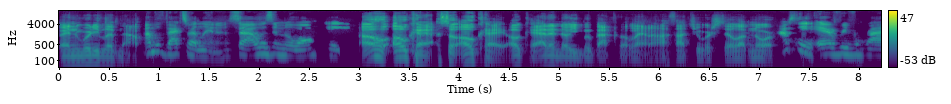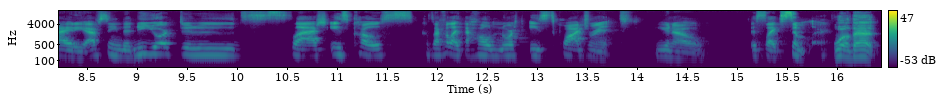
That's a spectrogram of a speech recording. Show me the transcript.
And where do you live now? I moved back to Atlanta. So I was in Milwaukee. Oh, okay. So, okay. Okay. I didn't know you moved back to Atlanta. I thought you were still up north. I've seen every variety. I've seen the New York dudes slash East Coast, because I feel like the whole Northeast quadrant, you know, it's like similar. Well, that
